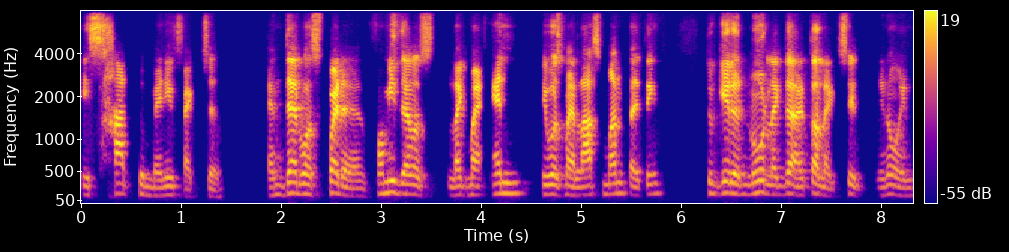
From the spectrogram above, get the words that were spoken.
is hard to manufacture and that was quite a for me that was like my end. It was my last month i think to get a note like that. I thought like shit you know in,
